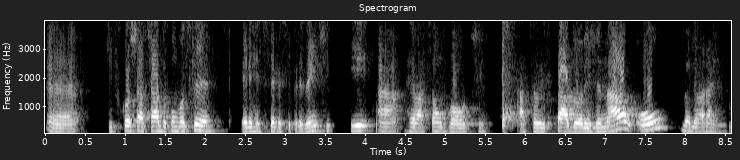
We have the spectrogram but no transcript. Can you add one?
é, que ficou chateado com você, ele receba esse presente e a relação volte a seu estado original ou melhor ainda.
